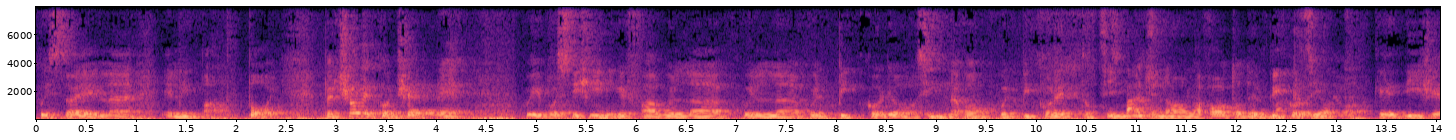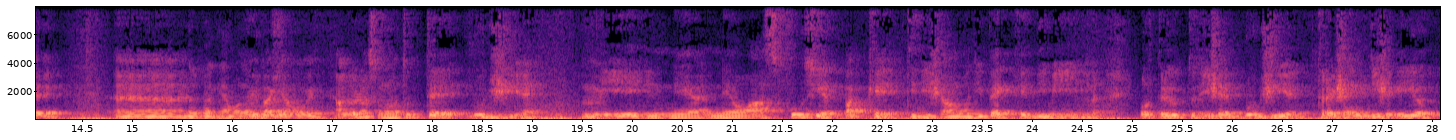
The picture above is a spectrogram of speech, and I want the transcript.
Questo è, il, è l'impatto. Poi per ciò che concerne quei posticini che fa quel, quel, quel, piccolo sindaco, quel piccoletto. Sì, immagino la foto del piccolo sindaco che dice eh, noi paghiamo la noi paghiamo allora sono tutte bugie Mi, ne, ne, ho a sfusi e pacchetti diciamo di PEC e di mail. Oltretutto dice bugie 300, dice che io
